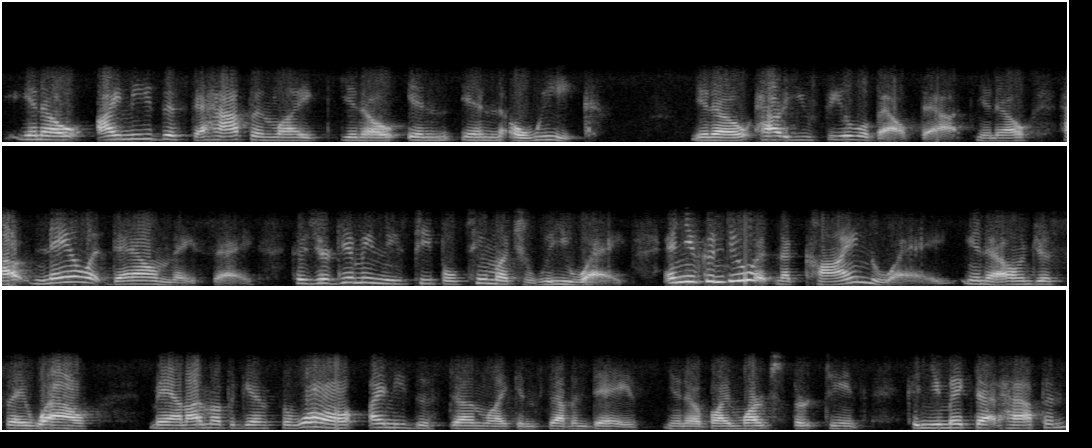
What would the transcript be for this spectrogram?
you know, I need this to happen like, you know, in in a week. You know, how do you feel about that? You know, how nail it down they say because you're giving these people too much leeway. And you can do it in a kind way, you know, and just say, "Wow, man, I'm up against the wall. I need this done like in 7 days, you know, by March 13th. Can you make that happen?"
